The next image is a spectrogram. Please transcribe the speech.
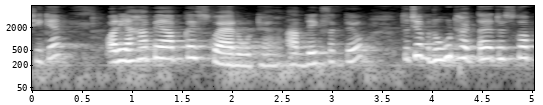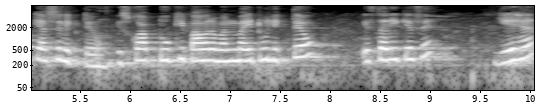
ठीक है? और यहाँ पे आपका स्क्वायर रूट है, आप देख सकते हो। तो जब रूट हटता है तो इसको आप कैसे लिखते हो? इसको आप टू की पावर वन बाई टू लिखते हो? इस तरीके से। ये है।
